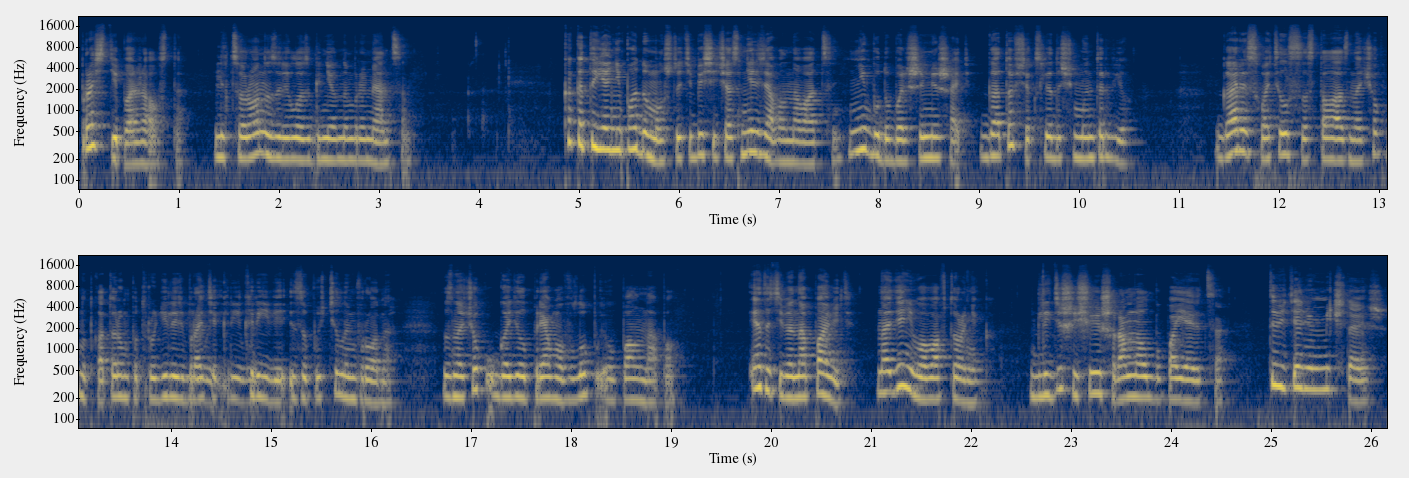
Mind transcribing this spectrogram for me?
«Прости, пожалуйста». Лицо Рона залилось гневным румянцем. «Как это я не подумал, что тебе сейчас нельзя волноваться? Не буду больше мешать. Готовься к следующему интервью». Гарри схватил со стола значок, над которым потрудились братья Криви, Криви и запустил им в Рона – Значок угодил прямо в лоб и упал на пол. «Это тебе на память. Надень его во вторник. Глядишь, еще и шрам на лбу появится. Ты ведь о нем мечтаешь».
